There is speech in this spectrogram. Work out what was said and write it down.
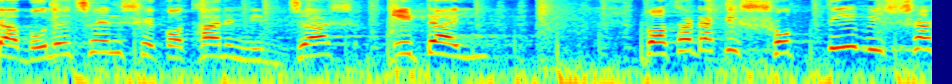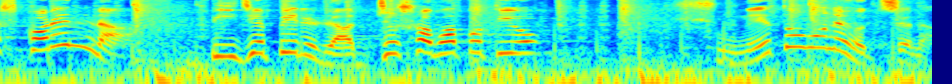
যা বলেছেন সে কথার নির্যাস এটাই। কথাটা কি সত্যি বিশ্বাস করেন না বিজেপির রাজ্য সভাপতিও? শুনে তো মনে হচ্ছে না।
